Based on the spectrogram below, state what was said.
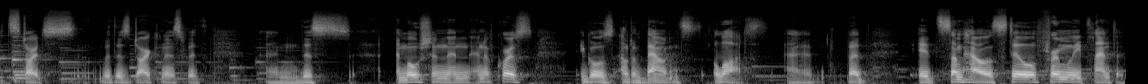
It starts with this darkness, with um, this emotion, and, and of course it goes out of bounds a lot, uh, but it's somehow still firmly planted.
